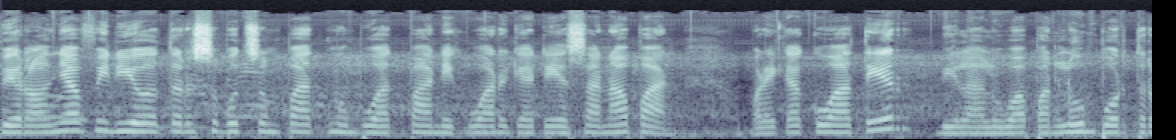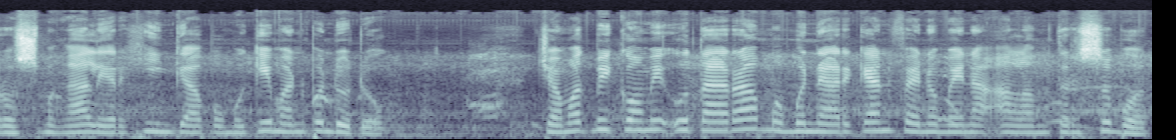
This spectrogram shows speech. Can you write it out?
Viralnya video tersebut sempat membuat panik warga Desa Napan. Mereka khawatir bila luapan lumpur terus mengalir hingga pemukiman penduduk. Camat Bikomi Utara membenarkan fenomena alam tersebut,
